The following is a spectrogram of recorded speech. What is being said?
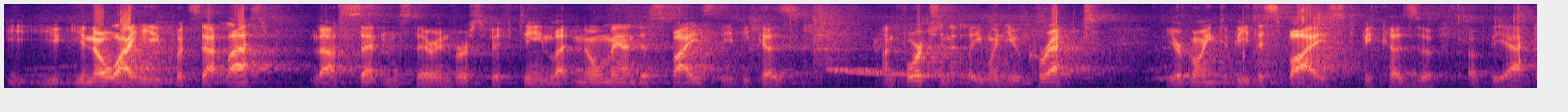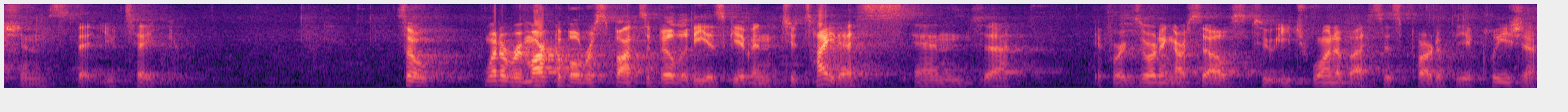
you, you know why he puts that last, last sentence there in verse 15 let no man despise thee, because unfortunately, when you correct, you're going to be despised because of, of the actions that you take. So, what a remarkable responsibility is given to Titus, and uh, if we're exhorting ourselves to each one of us as part of the ecclesia.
